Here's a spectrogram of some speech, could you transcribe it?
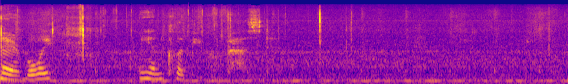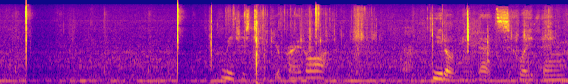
There, boy. Let me unclip you real fast. Let me just take your bridle off. You don't need that silly thing.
